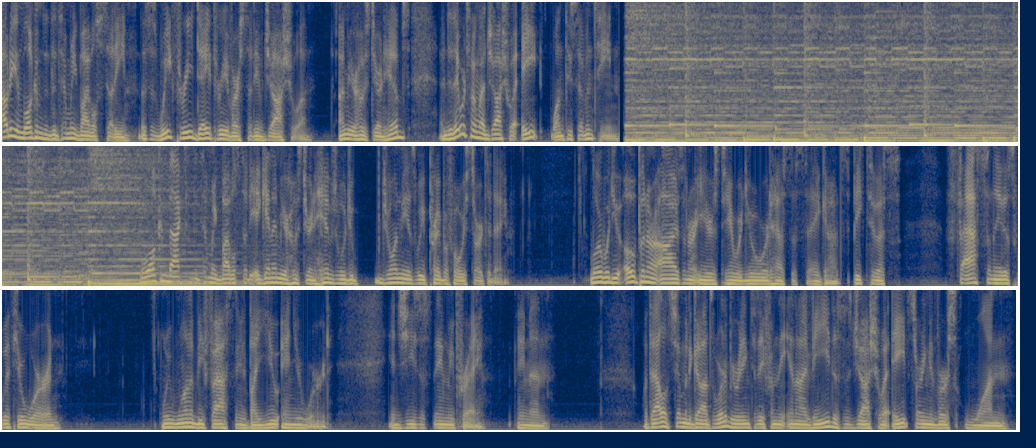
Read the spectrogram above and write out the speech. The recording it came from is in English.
Howdy and welcome to the 10 week Bible study. This is week three, day three of our study of Joshua. I'm your host, Darren Hibbs, and today we're talking about Joshua 8, 1 through 17. Welcome back to the 10 week Bible study. Again, I'm your host, Darren Hibbs. Would you join me as we pray before we start today? Lord, would you open our eyes and our ears to hear what your word has to say, God? Speak to us, fascinate us with your word. We want to be fascinated by you and your word. In Jesus' name we pray. Amen. With that, let's jump into God's Word. I'll be reading today from the NIV. This is Joshua 8, starting in verse 1.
